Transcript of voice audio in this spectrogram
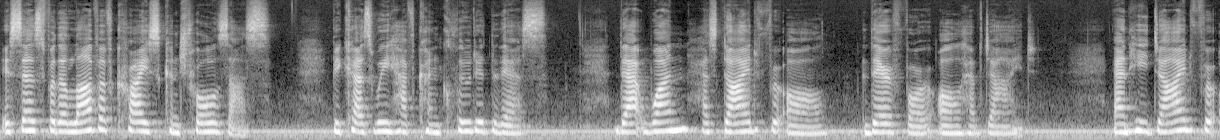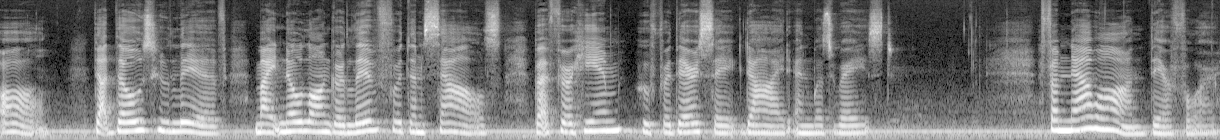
It says, For the love of Christ controls us, because we have concluded this that one has died for all, therefore all have died. And he died for all, that those who live might no longer live for themselves, but for him who for their sake died and was raised. From now on, therefore,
